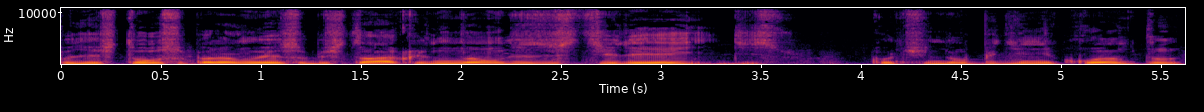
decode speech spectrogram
Pois estou superando esse obstáculo e não desistirei disso. Continuo pedindo enquanto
